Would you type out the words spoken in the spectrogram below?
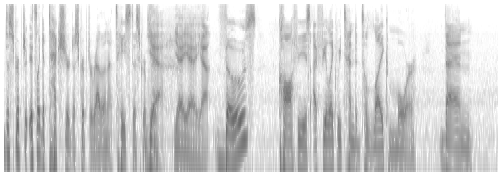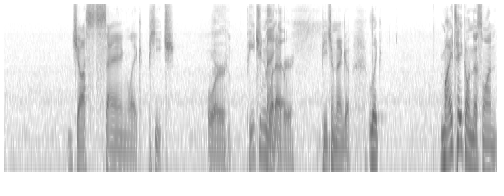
descriptor, it's like a texture descriptor rather than a taste descriptor. Yeah. Yeah. Yeah. Yeah. Those coffees I feel like we tended to like more than just saying like peach or Peach and mango. whatever. Peach and mango. Like my take on this one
